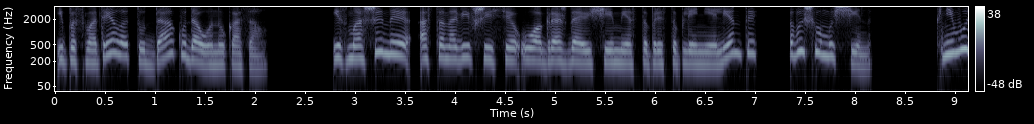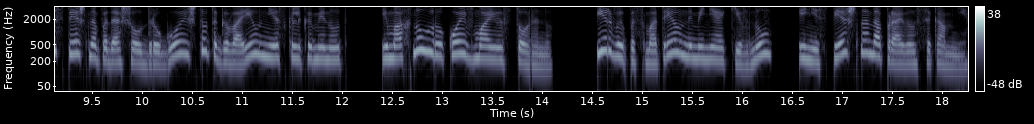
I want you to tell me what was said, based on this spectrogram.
и посмотрела туда, куда он указал. Из машины, остановившейся у ограждающей место преступления ленты, вышел мужчина. К нему спешно подошел другой, что-то говорил несколько минут и махнул рукой в мою сторону. Первый посмотрел на меня, кивнул и неспешно направился ко мне.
